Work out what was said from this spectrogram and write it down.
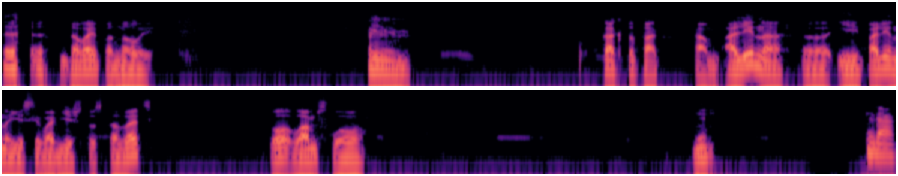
Давай по новой. Как-то так. Там, Алина э, и Полина, если вам есть что сказать, то вам слово. Да.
